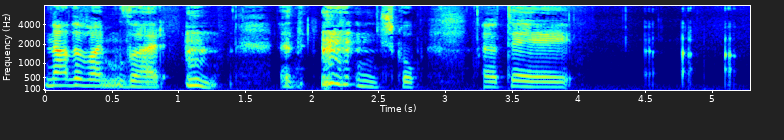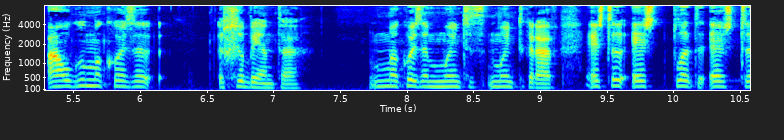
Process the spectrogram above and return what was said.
Nada vai mudar. Desculpe. Até alguma coisa rebenta. uma coisa muito, muito grave. Este, este, este,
